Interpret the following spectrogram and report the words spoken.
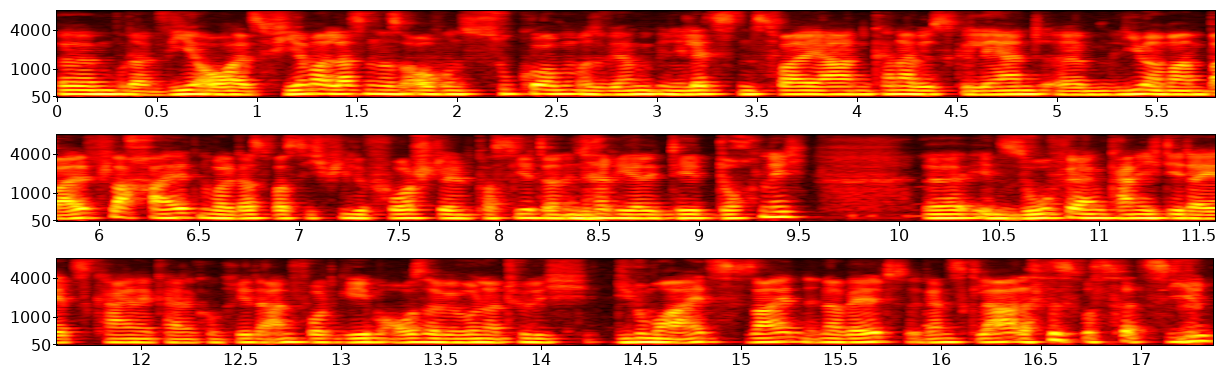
ähm, oder wir auch als Firma lassen das auf uns zukommen. Also wir haben in den letzten zwei Jahren Cannabis gelernt, ähm, lieber mal einen Ball flach halten, weil das, was sich viele vorstellen, passiert dann in der Realität doch nicht. Äh, insofern kann ich dir da jetzt keine, keine konkrete Antwort geben, außer wir wollen natürlich die Nummer eins sein in der Welt, ganz klar, das ist unser Ziel.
